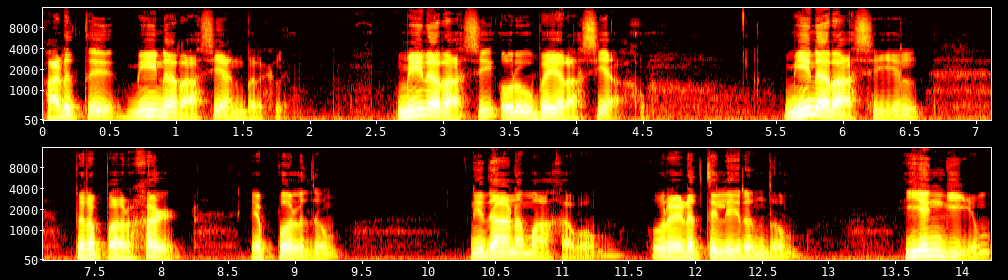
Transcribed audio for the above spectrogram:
அடுத்து மீனராசி அன்பர்கள் அன்பர்களே. மீனராசி ஒரு உபயராசி ஆகும். மீனராசியில் பிறப்பவர்கள் எப்பொழுதும் நிதானமாகவும் ஒரு இடத்தில் இருந்தும் இயங்கியும்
